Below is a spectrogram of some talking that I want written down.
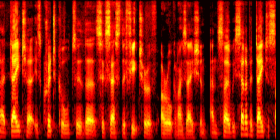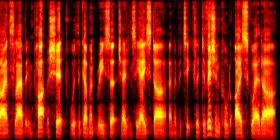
uh, data is critical to the success of the future of our organization. And so we set up a data science lab in partnership with the government research agency A-STAR and a particular division called I Squared R.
